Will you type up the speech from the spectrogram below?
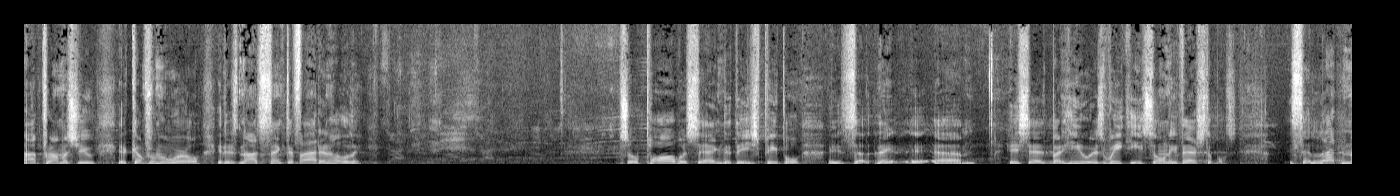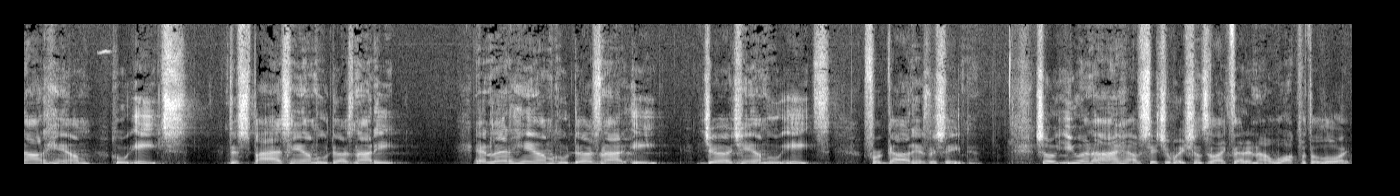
I promise you, it comes from the world. It is not sanctified and holy. So Paul was saying that these people, they, um, he said, but he who is weak eats only vegetables. He said, let not him who eats despise him who does not eat. And let him who does not eat judge him who eats, for God has received him. So you and I have situations like that in our walk with the Lord.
